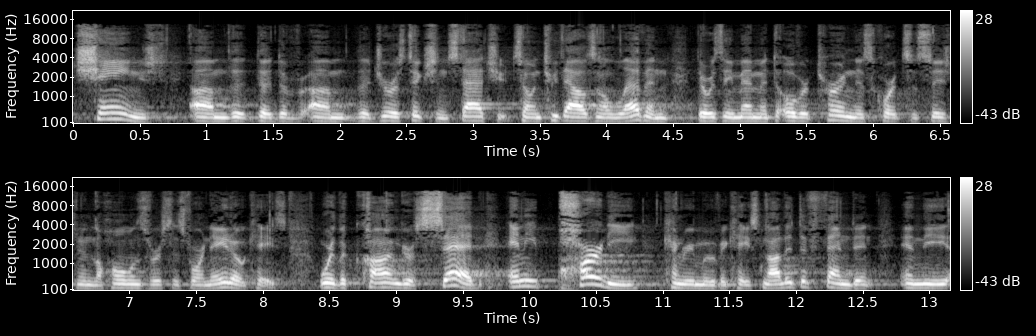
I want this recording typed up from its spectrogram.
changed um, the, jurisdiction statute. So in 2011, there was the amendment to overturn this court's decision in the Holmes versus Vornado case, where the Congress said any party can remove a case, not a defendant, in the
